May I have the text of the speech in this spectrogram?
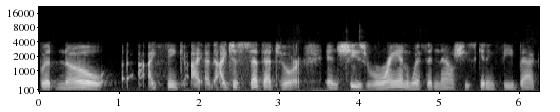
But no, I think I I just said that to her, and she's ran with it. Now she's getting feedback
